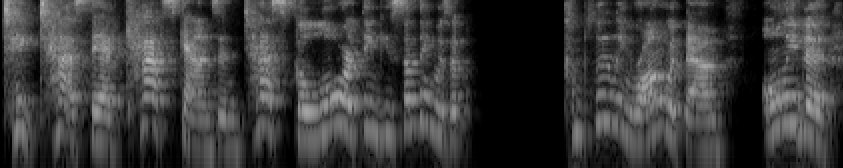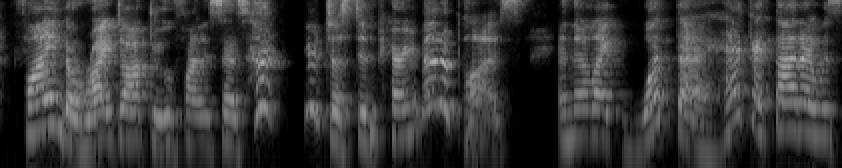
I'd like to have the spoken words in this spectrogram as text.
take tests. They had CAT scans and tests galore, thinking something was completely wrong with them, only to find the right doctor who finally says, huh, you're just in perimenopause. And they're like, what the heck? I thought I was,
